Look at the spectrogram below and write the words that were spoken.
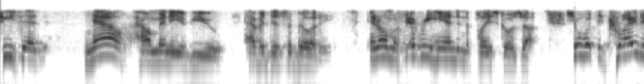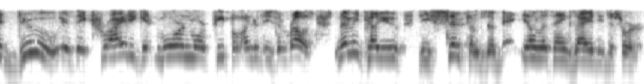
she said, Now, how many of you have a disability? And almost every hand in the place goes up. So, what they try to do is they try to get more and more people under these umbrellas. Let me tell you the symptoms of illness anxiety disorder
